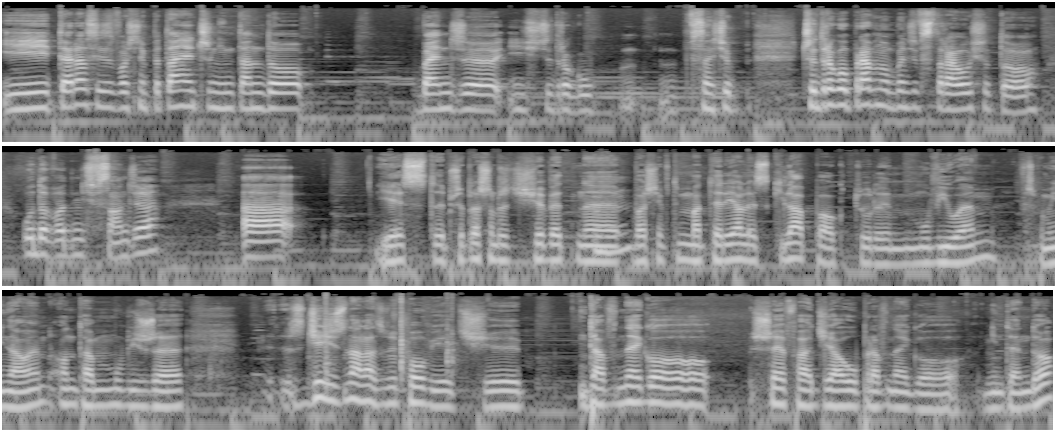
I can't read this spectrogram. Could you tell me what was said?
I teraz jest właśnie pytanie, czy Nintendo będzie iść drogą, w sensie, czy drogą prawną będzie starało się to udowodnić w sądzie. Jest, przepraszam, że ci się wetnę, mhm. właśnie w tym materiale Skillapa, o którym mówiłem, wspominałem, on tam mówi, że gdzieś znalazł wypowiedź y, dawnego szefa działu prawnego Nintendo,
